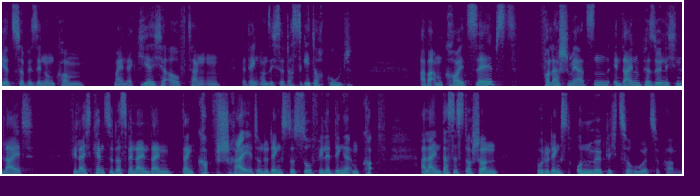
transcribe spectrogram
hier zur Besinnung kommen, mal in der Kirche auftanken, da denkt man sich so, das geht doch gut. Aber am Kreuz selbst, voller Schmerzen, in deinem persönlichen Leid, vielleicht kennst du das, wenn dein, dein, dein Kopf schreit und du denkst, du hast so viele Dinge im Kopf. Allein das ist doch schon, wo du denkst, unmöglich zur Ruhe zu kommen.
